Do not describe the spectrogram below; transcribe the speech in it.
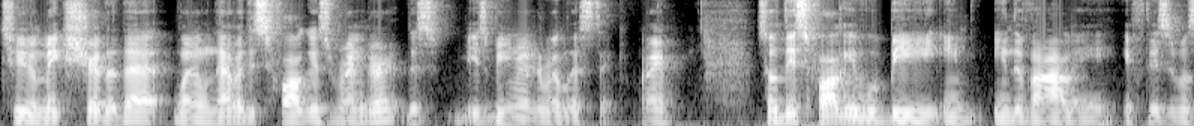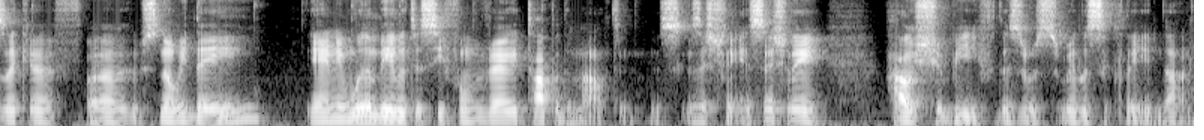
to make sure that, that whenever this fog is rendered, this is being rendered realistic, right? So this foggy would be in, in the valley if this was like a, a snowy day, and you wouldn't be able to see from the very top of the mountain. It's essentially, essentially how it should be if this was realistically done.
